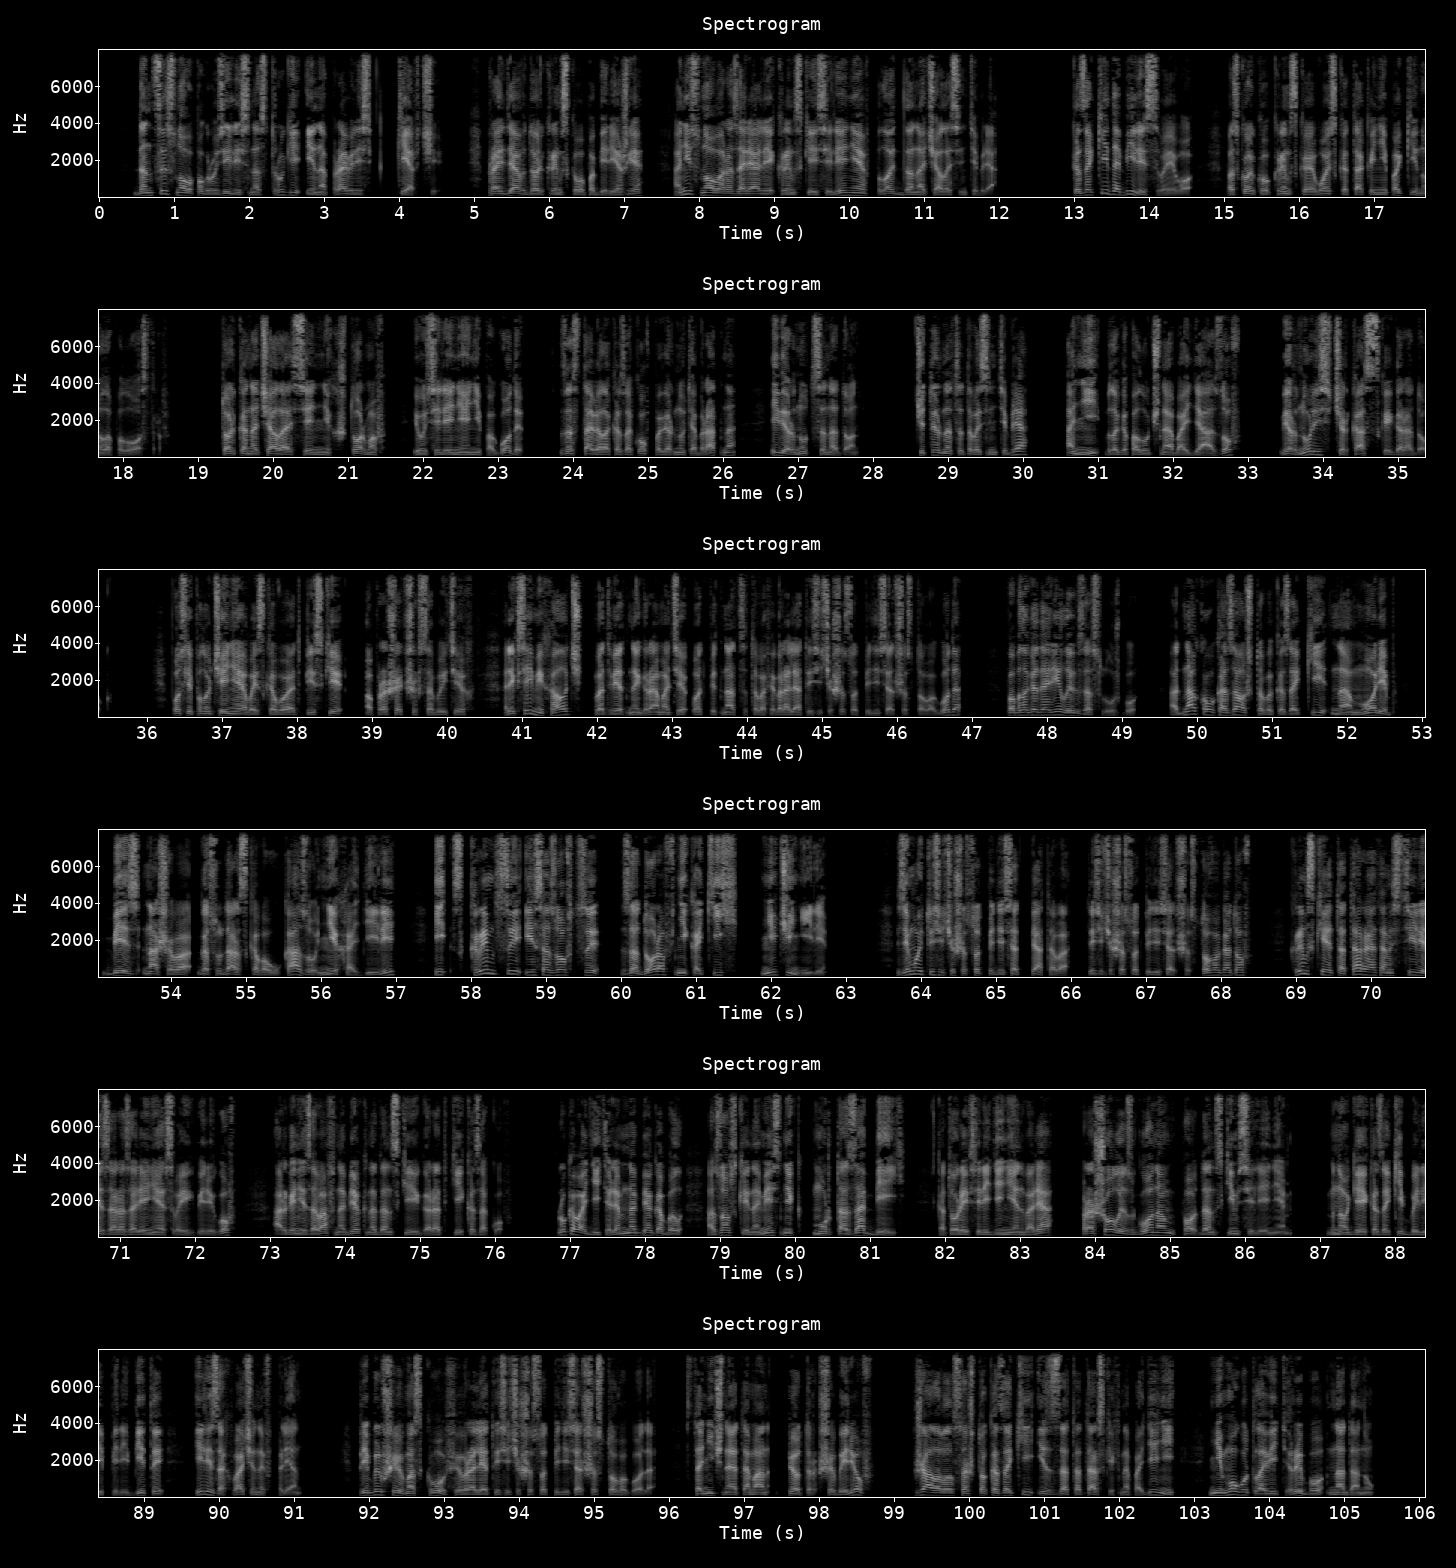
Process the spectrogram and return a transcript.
донцы снова погрузились на струги и направились к Керчи. Пройдя вдоль крымского побережья, они снова разоряли крымские селения вплоть до начала сентября. Казаки добились своего, поскольку крымское войско так и не покинуло полуостров. Только начало осенних штормов и усиление непогоды заставило казаков повернуть обратно и вернуться на Дон. 14 сентября они, благополучно обойдя Азов, вернулись в Черкасский городок. После получения войсковой отписки о прошедших событиях Алексей Михайлович в ответной грамоте от 15 февраля 1656 года поблагодарил их за службу, однако указал, чтобы казаки на море без нашего государского указу не ходили и скрымцы и сазовцы задоров никаких не чинили. Зимой 1655-1656 годов крымские татары отомстили за разорение своих берегов, организовав набег на донские городки казаков. Руководителем набега был азовский наместник Муртаза Бей, который в середине января прошел изгоном по донским селениям. Многие казаки были перебиты или захвачены в плен. Прибывший в Москву в феврале 1656 года станичный атаман Петр Шевырев жаловался, что казаки из-за татарских нападений не могут ловить рыбу на Дону.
